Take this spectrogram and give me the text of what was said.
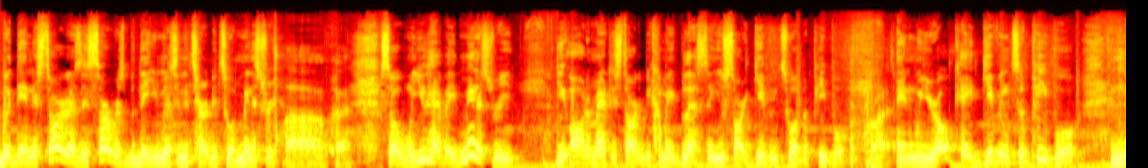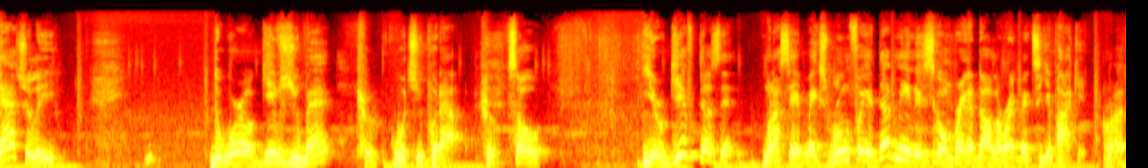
But then it started as a service, but then you mentioned it turned into a ministry. Uh, okay. So when you have a ministry, you automatically start to become a blessing. You start giving to other people. Right. And when you're okay giving to people, naturally, the world gives you back True. what you put out. True. So your gift doesn't, when I say it makes room for you, it doesn't mean it's just gonna bring a dollar right back to your pocket. Right.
